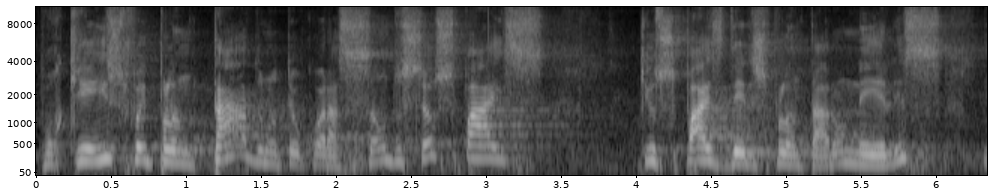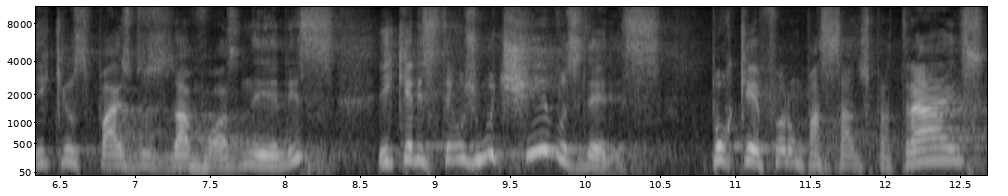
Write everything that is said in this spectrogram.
porque isso foi plantado no teu coração dos seus pais, que os pais deles plantaram neles, e que os pais dos avós neles, e que eles têm os motivos deles. Porque foram passados para trás,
